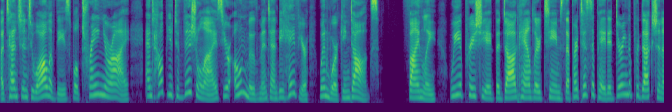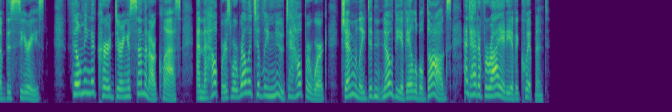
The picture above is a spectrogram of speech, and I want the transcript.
Attention to all of these will train your eye and help you to visualize your own movement and behavior when working dogs. Finally, we appreciate the dog handler teams that participated during the production of this series. Filming occurred during a seminar class, and the helpers were relatively new to helper work, generally didn't know the available dogs, and had a variety of equipment.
